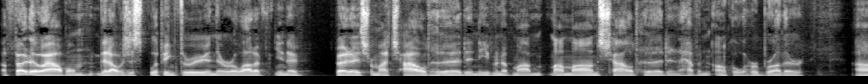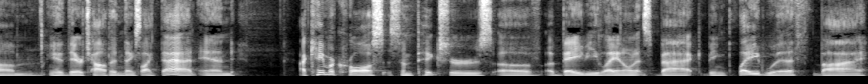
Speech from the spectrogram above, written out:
a photo album that I was just flipping through, and there were a lot of you know photos from my childhood and even of my my mom's childhood, and I have an uncle, her brother, um, you know, their childhood and things like that. And I came across some pictures of a baby laying on its back being played with by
